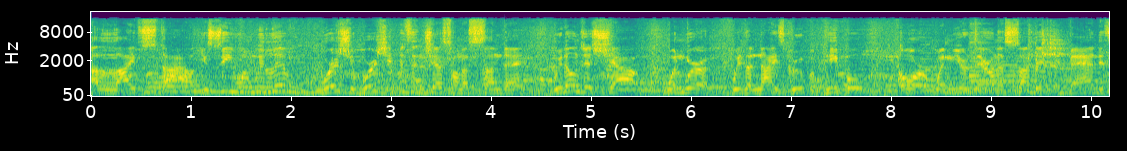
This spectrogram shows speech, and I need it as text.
a lifestyle. You see, when we live worship, worship isn't just on a Sunday. We don't just shout when we're with a nice group of people or when you're there on a Sunday and the band is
